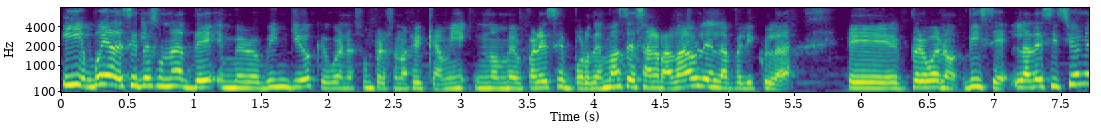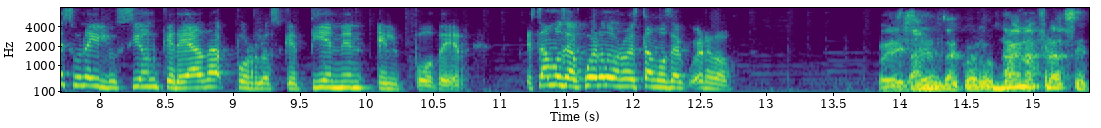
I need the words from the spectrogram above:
y voy a decirles una de Merovingio, que bueno, es un personaje que a mí no me parece por demás desagradable en la película, eh, pero bueno, dice, la decisión es una ilusión creada por los que tienen el poder. ¿Estamos de acuerdo o no estamos de acuerdo? estamos de acuerdo, buena frase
